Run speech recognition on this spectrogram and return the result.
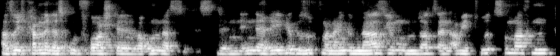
also ich kann mir das gut vorstellen, warum das so ist. Denn in der Regel besucht man ein Gymnasium, um dort sein Abitur zu machen.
